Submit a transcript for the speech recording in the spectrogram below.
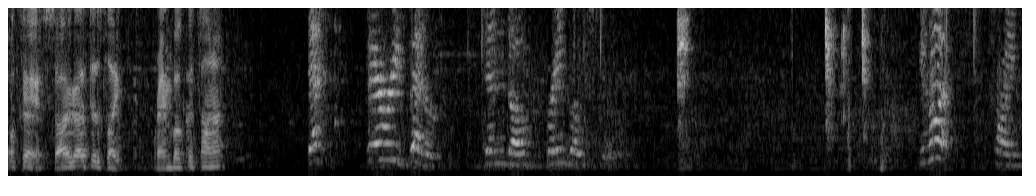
Okay, so I got this like rainbow katana. That's very better than the rainbow sword. You know what? Time.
